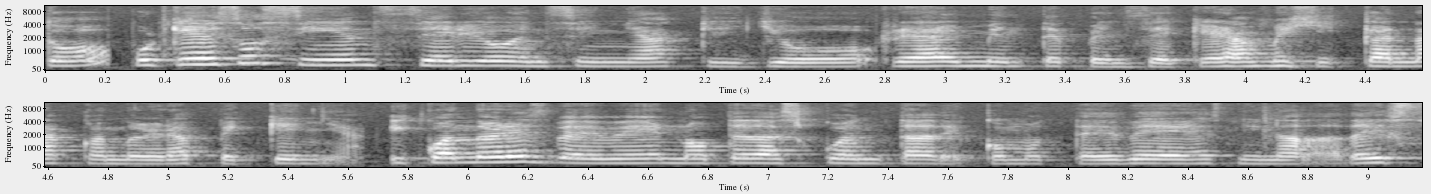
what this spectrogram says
porque eso sí en serio enseña que yo realmente pensé que era mexicana cuando era pequeña y cuando eres bebé no te das cuenta de cómo te ves ni nada de eso.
